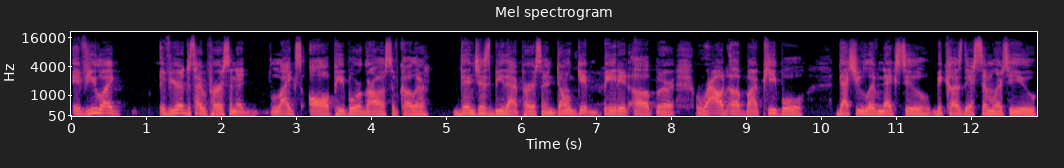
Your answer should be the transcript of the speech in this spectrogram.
if you like, if you're the type of person that likes all people regardless of color, then just be that person. Don't get baited up or riled up by people that you live next to because they're similar to you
